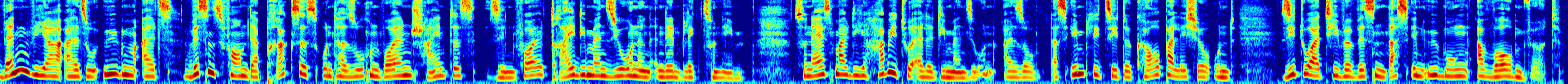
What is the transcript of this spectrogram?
Wenn wir also Üben als Wissensform der Praxis untersuchen wollen, scheint es sinnvoll, drei Dimensionen in den Blick zu nehmen. Zunächst mal die habituelle Dimension, also das implizite körperliche und situative Wissen, das in Übungen erworben wird.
